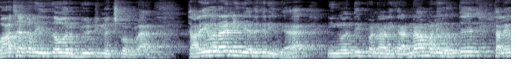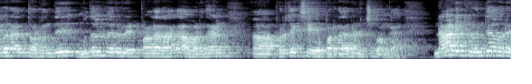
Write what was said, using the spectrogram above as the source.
பாஜக இதுதான் ஒரு பியூட்டின்னு வச்சுக்கோங்களேன். தலைவராக நீங்கள் இருக்கிறீங்க நீங்கள் வந்து இப்போ நாளைக்கு அண்ணாமலை வந்து தலைவராக தொடர்ந்து முதல்வர் வேட்பாளராக அவர் தான் ப்ரொஜெக்ட் செய்யப்படுறாருன்னு வச்சுக்கோங்க. நாளைக்கு வந்து அவர்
